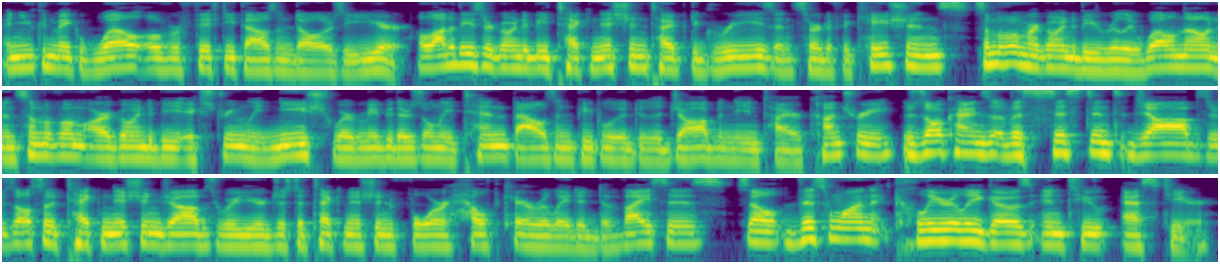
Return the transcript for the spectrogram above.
and you can make well over $50,000 a year. A lot of these are going to be technician type degrees and certifications. Some of them are going to be really well known and some of them are going to be extremely niche where maybe there's only 10,000 people who do the job in the entire country. There's all kinds of assistant jobs. There's also technician jobs where you're just a technician for healthcare related devices. So this one clearly goes into S tier.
